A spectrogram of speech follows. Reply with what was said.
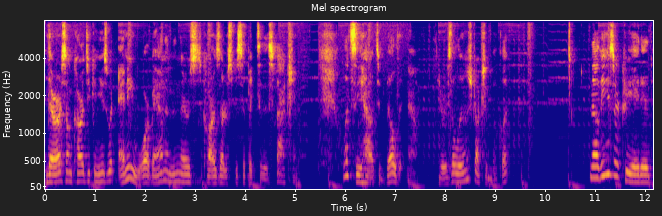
there are some cards you can use with any warband, and then there's cards that are specific to this faction. Let's see how to build it now. Here is the little instruction booklet. Now these are created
